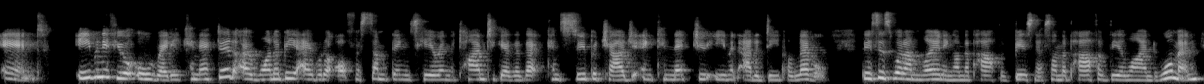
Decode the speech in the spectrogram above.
And even if you're already connected, I want to be able to offer some things here in the time together that can supercharge and connect you even at a deeper level. This is what I'm learning on the path of business, on the path of the aligned woman,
